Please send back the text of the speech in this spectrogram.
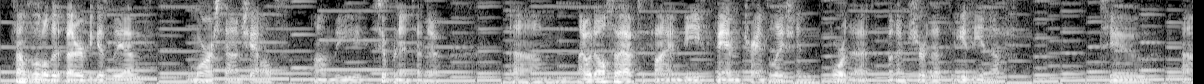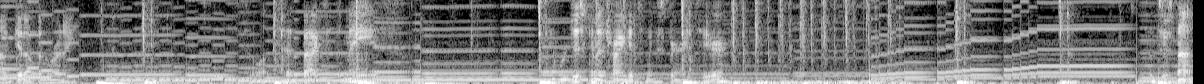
it sounds a little bit better because they have more sound channels on the Super Nintendo. Um, I would also have to find the fan translation for that, but I'm sure that's easy enough to uh, get up and running. So let's head back to the maze. And we're just going to try and get some experience here. There's not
